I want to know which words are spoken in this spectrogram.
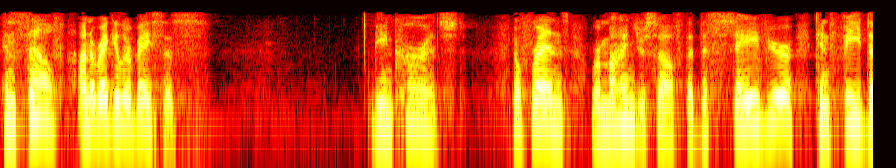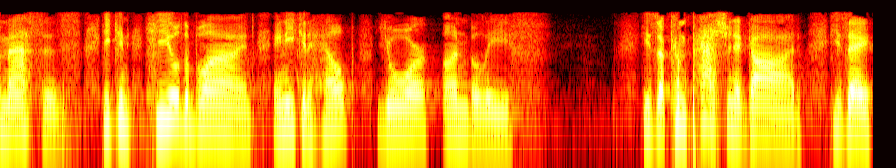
Himself on a regular basis. Be encouraged. No, friends, remind yourself that the Savior can feed the masses. He can heal the blind, and He can help your unbelief. He's a compassionate God. He's a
